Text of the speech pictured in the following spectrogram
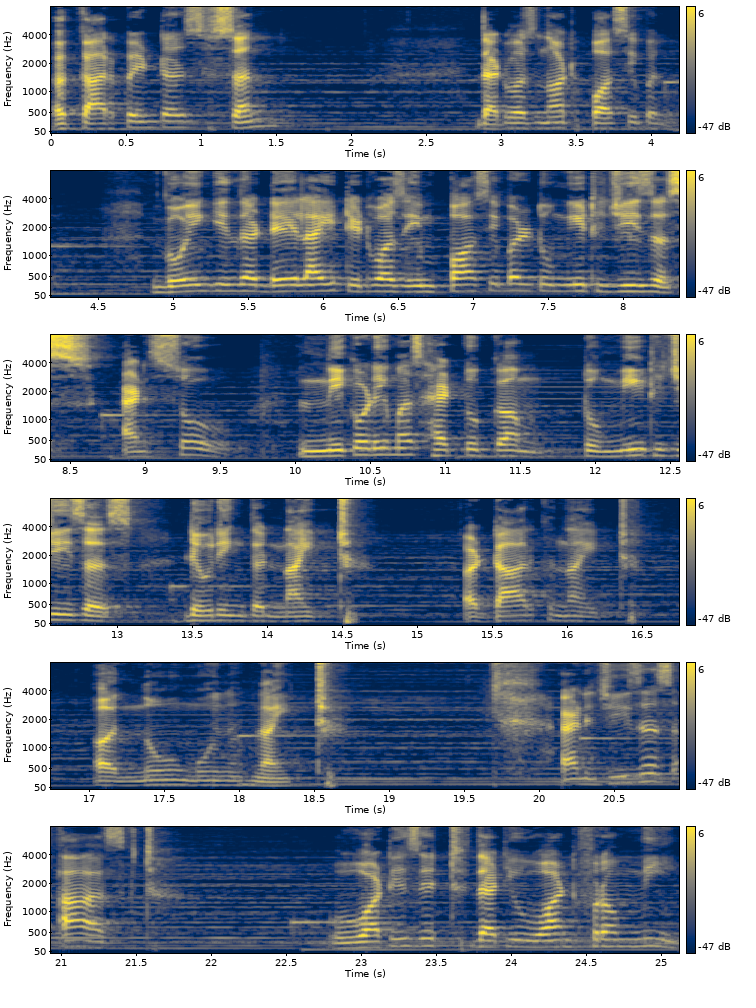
a carpenter's son? That was not possible. Going in the daylight, it was impossible to meet Jesus, and so Nicodemus had to come to meet Jesus during the night, a dark night, a no moon night. And Jesus asked, what is it that you want from me?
